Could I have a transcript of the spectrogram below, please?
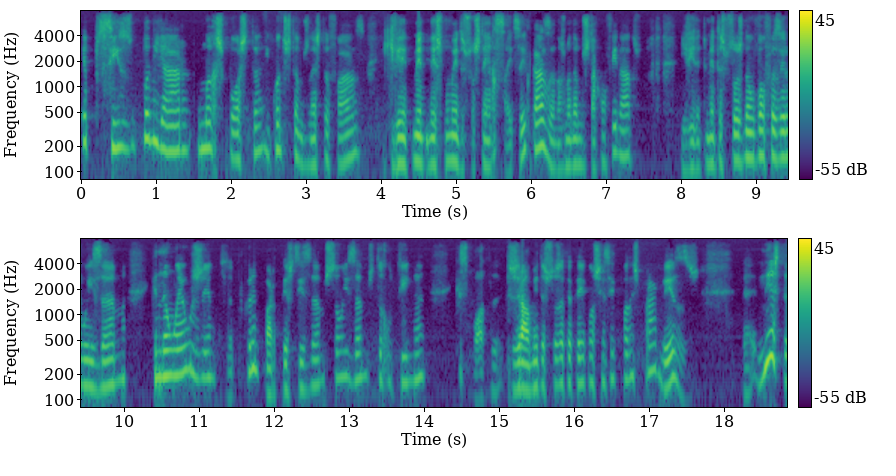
é preciso planear uma resposta enquanto estamos nesta fase, que evidentemente neste momento as pessoas têm receio de sair de casa, nós mandamos estar confinados. Evidentemente as pessoas não vão fazer um exame que não é urgente, porque grande parte destes exames são exames de rotina que se pode, que geralmente as pessoas até têm a consciência que podem esperar meses. Uh, neste,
